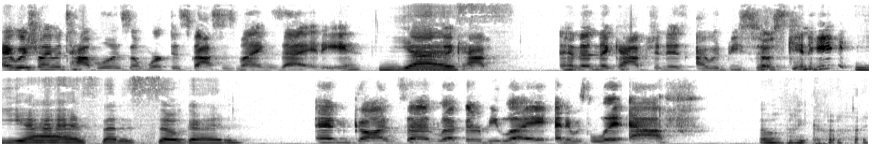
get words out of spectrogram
I wish my metabolism worked as fast as my anxiety. Yes. And, the cap- and then the caption is, I would be so skinny. Yes, that is so good. And God said, let there be light. And it was lit af. Oh my god.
